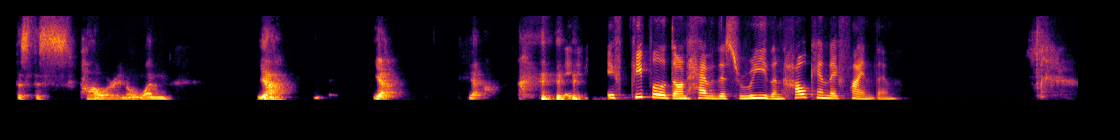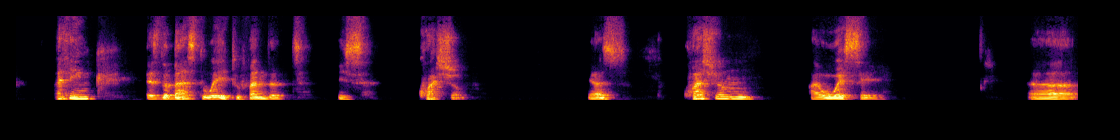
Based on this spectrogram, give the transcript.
this this power, you know. When, yeah, yeah, yeah. if people don't have this reason, how can they find them? I think is the best way to find it is question. Yes, question. I always say. Uh,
